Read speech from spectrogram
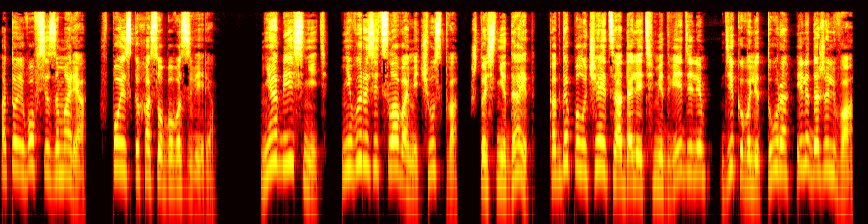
а то и вовсе за моря, в поисках особого зверя. Не объяснить, не выразить словами чувства, что снедает, когда получается одолеть медведя дикого литура или даже льва,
